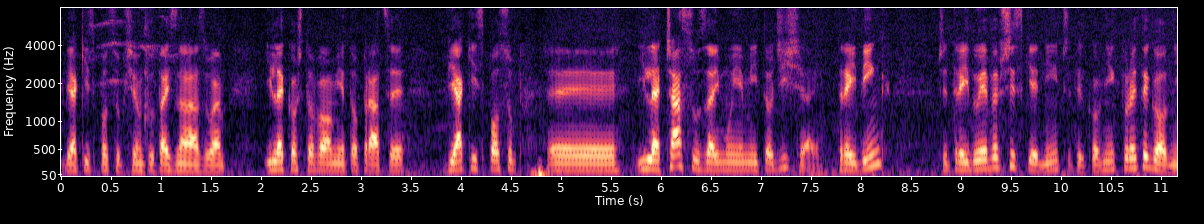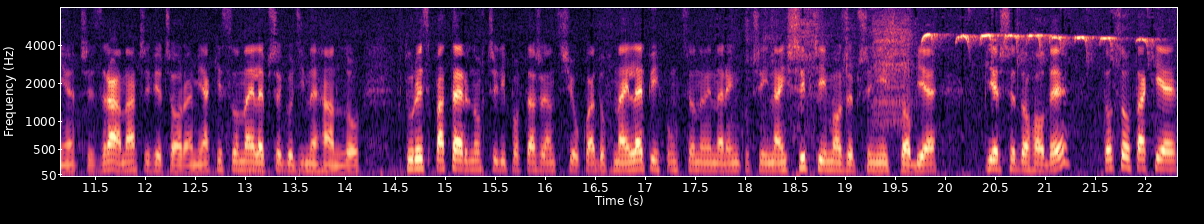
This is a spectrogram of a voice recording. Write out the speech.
w jaki sposób się tutaj znalazłem, ile kosztowało mnie to pracy, w jaki sposób, yy, ile czasu zajmuje mi to dzisiaj. Trading, czy traduję we wszystkie dni, czy tylko w niektóre tygodnie, czy z rana, czy wieczorem, jakie są najlepsze godziny handlu, który z patternów, czyli powtarzających się układów, najlepiej funkcjonuje na rynku, czyli najszybciej może przynieść Tobie pierwsze dochody. To są takie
